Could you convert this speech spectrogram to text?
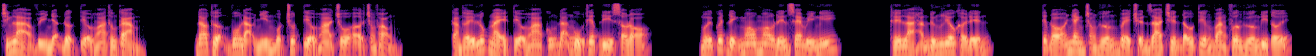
chính là vì nhận được tiểu hoa thông cảm. Đao thượng vô đạo nhìn một chút tiểu hoa chỗ ở trong phòng. Cảm thấy lúc này tiểu hoa cũng đã ngủ thiếp đi sau đó, mới quyết định mau mau đến xem ý nghĩ. Thế là hắn đứng liêu khởi đến. Tiếp đó nhanh chóng hướng về chuyển ra chiến đấu tiếng vang phương hướng đi tới.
